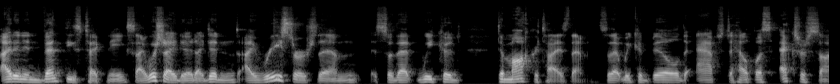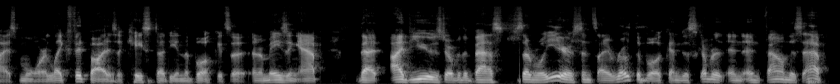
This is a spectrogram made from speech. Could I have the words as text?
I didn't invent these techniques. I wish I did. I didn't. I researched them so that we could democratize them so that we could build apps to help us exercise more. Like Fitbod is a case study in the book. It's a, an amazing app that I've used over the past several years since I wrote the book and discovered and, and found this app.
